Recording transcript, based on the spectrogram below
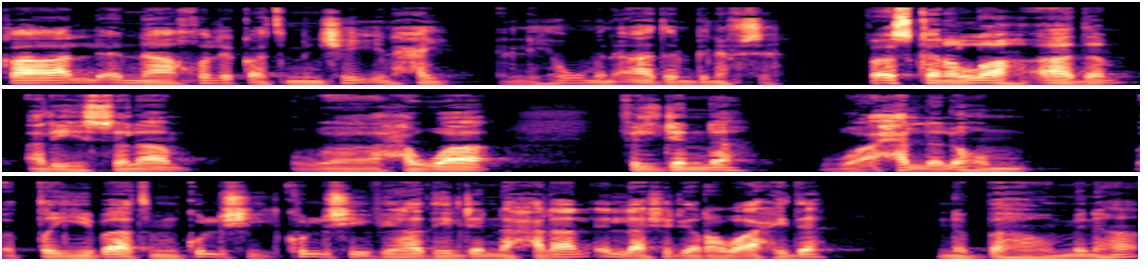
قال لأنها خلقت من شيء حي اللي هو من آدم بنفسه. فأسكن الله آدم عليه السلام وحواء في الجنة وأحل لهم الطيبات من كل شيء. كل شيء في هذه الجنة حلال إلا شجرة واحدة نبههم منها.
